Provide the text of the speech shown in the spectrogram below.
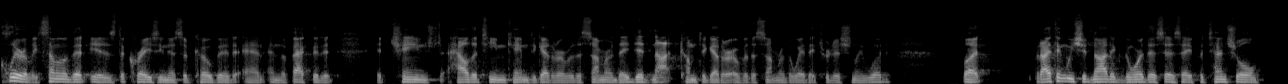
clearly some of it is the craziness of COVID and, and the fact that it, it changed how the team came together over the summer. They did not come together over the summer the way they traditionally would. But, but I think we should not ignore this as a potential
